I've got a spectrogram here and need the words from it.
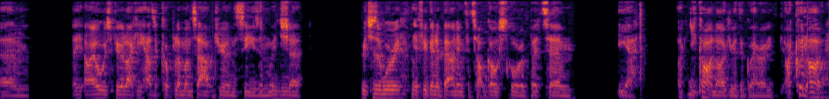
Um, I always feel like he has a couple of months out during the season, which mm-hmm. uh, which is a worry if you're going to bet on him for top goal scorer. But um, yeah, you can't argue with Aguero. I couldn't argue,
